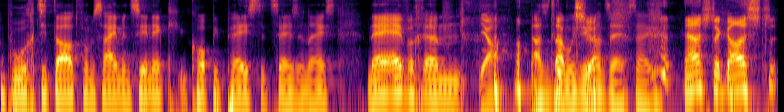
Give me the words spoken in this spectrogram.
Buchzitat von Simon Sinek, copy-pasted, sehr, sehr nice. Nein, einfach, ähm, ja, also da muss ich ganz ehrlich sagen. Erster Gast,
